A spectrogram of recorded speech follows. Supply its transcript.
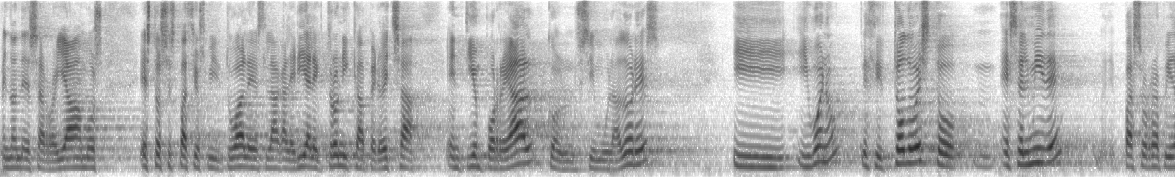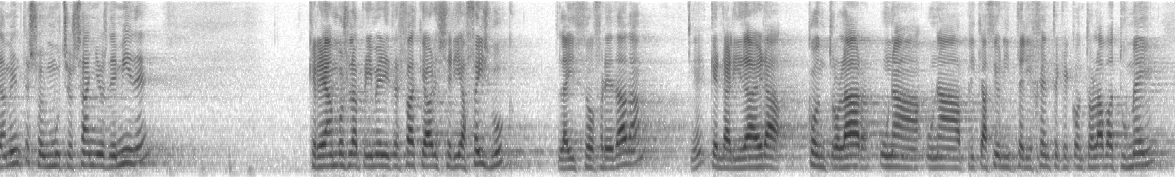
en donde desarrollábamos estos espacios virtuales, la galería electrónica, pero hecha en tiempo real, con simuladores. Y, bueno, es decir, todo esto es el MIDE, paso rápidamente, son muchos años de MIDE. Creamos la primera interfaz que ahora sería Facebook, la hizo Fredada, ¿eh? que en realidad era controlar una, aplicación inteligente que controlaba tu mail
